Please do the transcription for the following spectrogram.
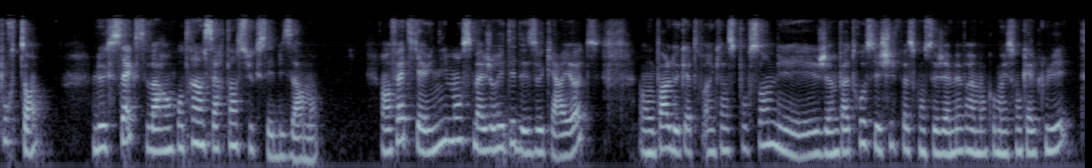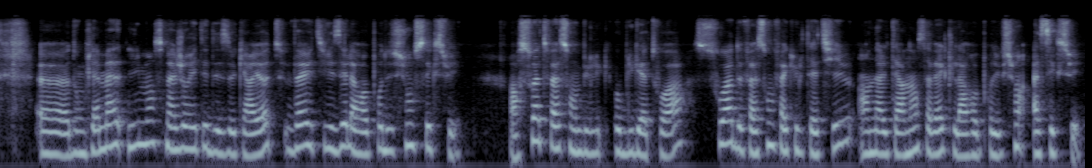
pourtant, le sexe va rencontrer un certain succès, bizarrement. En fait, il y a une immense majorité des eucaryotes. On parle de 95%, mais j'aime pas trop ces chiffres parce qu'on sait jamais vraiment comment ils sont calculés. Euh, donc, l'immense majorité des eucaryotes va utiliser la reproduction sexuée. Alors, soit de façon obligatoire, soit de façon facultative, en alternance avec la reproduction asexuée.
